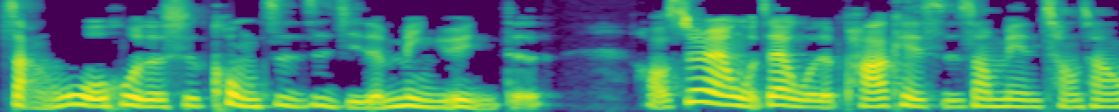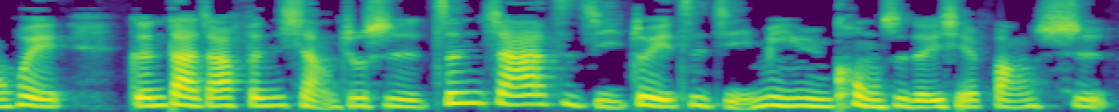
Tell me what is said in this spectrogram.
掌握或者是控制自己的命运的。好，虽然我在我的 podcast 上面常常会跟大家分享，就是增加自己对自己命运控制的一些方式。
